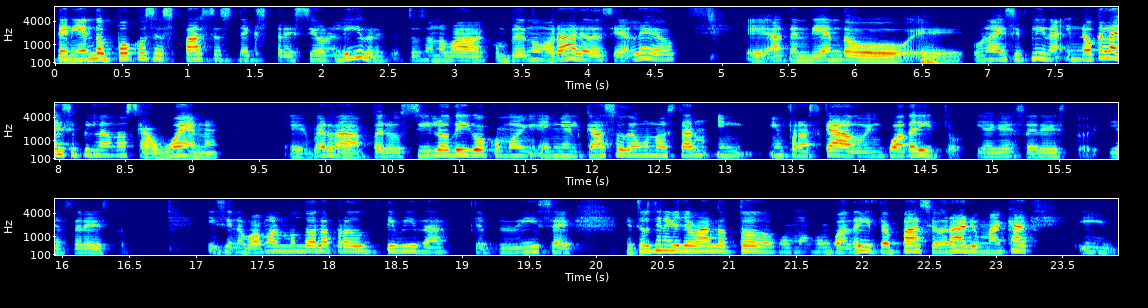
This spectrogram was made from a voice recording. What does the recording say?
teniendo pocos espacios de expresión libre. Entonces uno va cumpliendo un horario, decía Leo, eh, atendiendo eh, una disciplina. Y no que la disciplina no sea buena, ¿verdad? Pero sí lo digo como en, el caso de uno estar enfrascado en cuadrito y hay que hacer esto y hacer esto. Y si nos vamos al mundo de la productividad, que te dice que tú tienes que llevarlo todo como con cuadrito, espacio, horario, marcar, y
